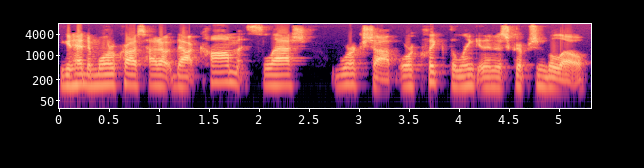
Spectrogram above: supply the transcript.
You can head to motocrosshideout.com slash workshop or click the link in the description below.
